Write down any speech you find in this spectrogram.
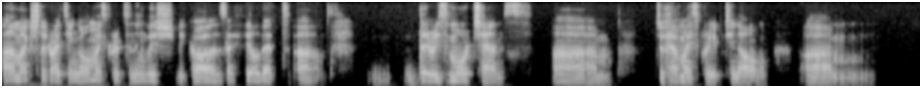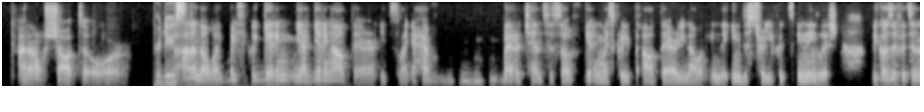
I'm actually writing all my scripts in English because I feel that um, there is more chance um, to have my script, you know, um, I don't know, shot or produced. I don't know, like basically getting, yeah, getting out there. It's like I have better chances of getting my script out there, you know, in the industry if it's in English, because if it's in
